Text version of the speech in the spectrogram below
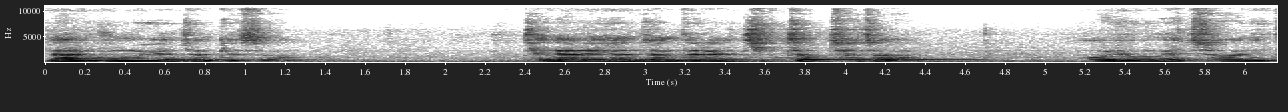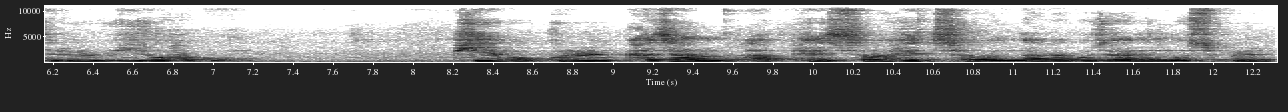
나는 국무위원장께서 재난의 현장들을 직접 찾아 어려움에 처한 이들을 위로하고 피해 복구를 가장 앞에서 헤쳐 나가고자 하는 모습을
